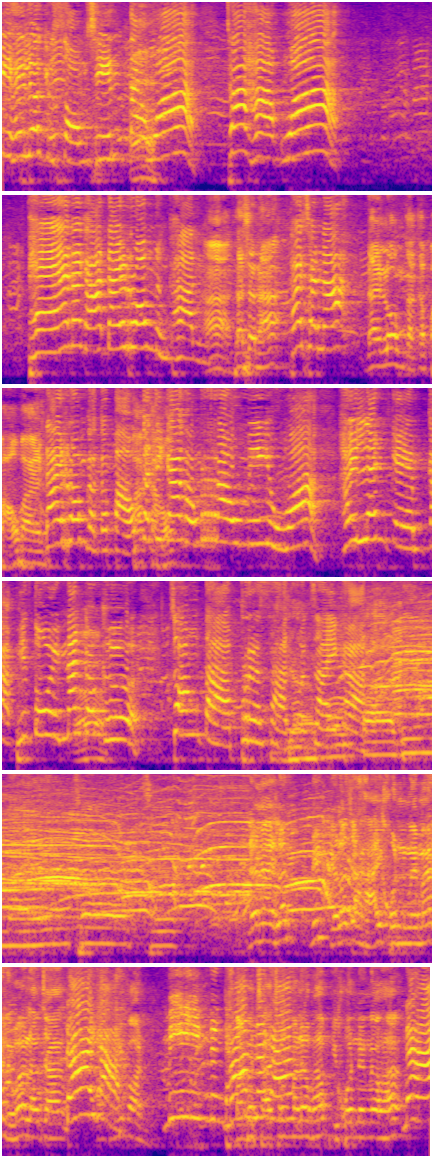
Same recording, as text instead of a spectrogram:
มีให้เลือกอยู่ 2 ชิ้น แต่อ่าว่าถ้าหากว่า แพ้นะคะได้ร่มหนึ่งคัน อ่า ถ้าชนะ ถ้าชนะได้ร่มกับกระเป๋าไป ได้ร่มกับกระเป๋าปลากเก๋าติกาของเรา มีอยู่ว่าให้เล่นเกมกับพี่ตุ้ยนั่นก็คือ จ้องตาประสานหัวใจค่ะ อย่ามองตาดีไหมถ้าเธอ ยังไงแล้วนี่เดี๋ยวเราจะหายคนหนึ่งเลยไหมหรือว่าเราจะได้ค่ะ นี่ก่อนมีอีกหนึ่งท่าบัตนรประนะชาชนคะมาแล้วครับอีกคนหนึ่งแล้วครับนะคะ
